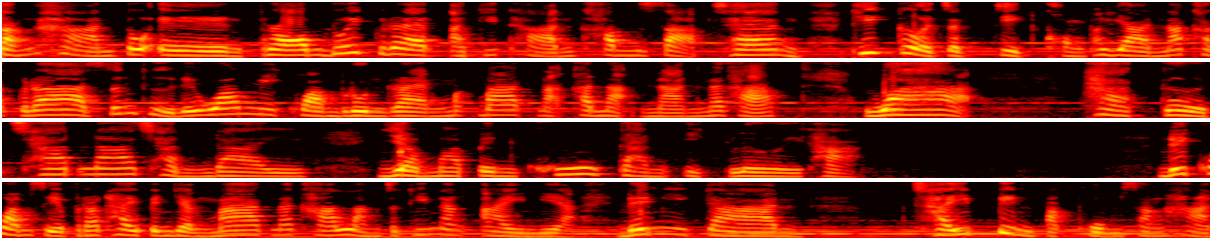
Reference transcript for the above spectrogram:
สังหารตัวเองพร้อมด้วยแกรนอธิษฐานคำสาปแช่ง ที่เกิดจากจิตของพญานาคราช ซึ่งถือได้ว่ามีความรุนแรงมากๆณขณะนั้นนะคะ ว่าหากเกิดชาติหน้าฉันใด อย่ามาเป็นคู่กันอีกเลยค่ะด้วยความเสียพระทัยเป็นอย่างมากนะคะ หลังจากที่นางไอเนี่ยได้มีการ ใช้ปิ่นปักผมสังหาร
